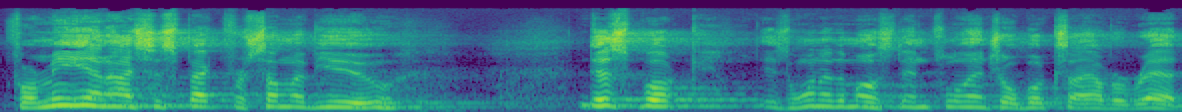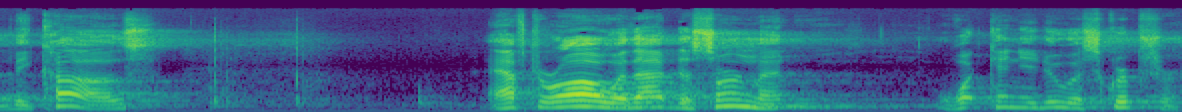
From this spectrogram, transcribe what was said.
For me, and I suspect for some of you, this book is one of the most influential books I ever read because, after all, without discernment, what can you do with Scripture?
